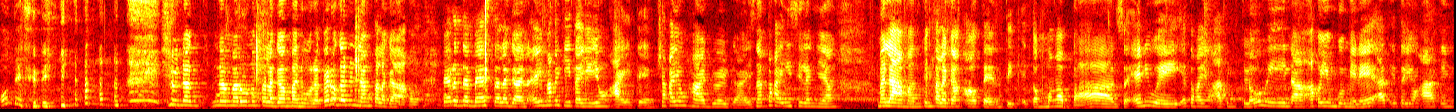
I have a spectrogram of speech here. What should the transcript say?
Authenticity? yung nag, na marunong talaga manura. Pero ganun lang talaga ako. Pero the best talaga ay makikita nyo yung item. Tsaka yung hardware guys. Napaka-easy lang niyang malaman kung talagang authentic itong mga bag. So anyway, ito nga yung ating Chloe na ako yung bumili at ito yung ating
